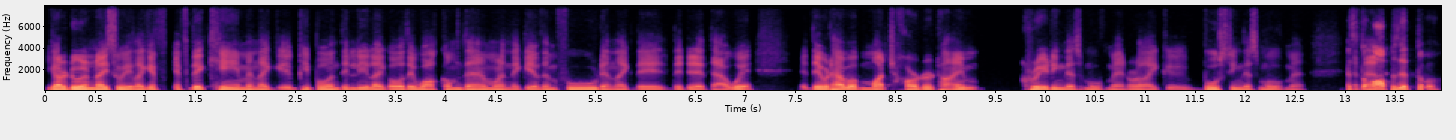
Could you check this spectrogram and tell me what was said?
you got to do it in a nice way like if if they came and like eh, people in delhi like oh they welcomed them when they gave them food and like they they did it that way they would have a much harder time creating this movement or like uh, boosting this movement It's And the then- opposite though.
